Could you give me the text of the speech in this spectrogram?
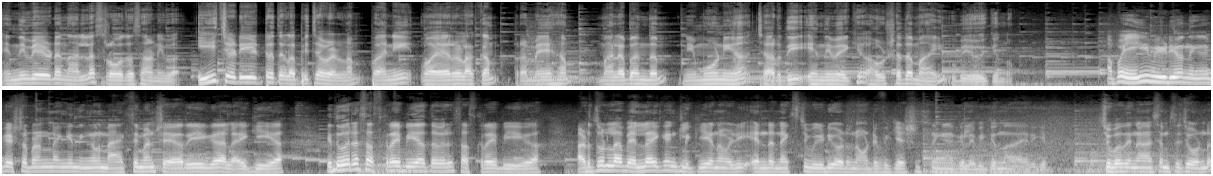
എന്നിവയുടെ നല്ല സ്രോതസ്സാണിവ. ഈ ചെടിയിട്ട് തിളപ്പിച്ച വെള്ളം പനി വയറിളക്കം പ്രമേഹം മലബന്ധം ന്യൂമോണിയ ഛർദി എന്നിവയ്ക്ക് ഔഷധമായി ഉപയോഗിക്കുന്നു. അപ്പോൾ ഈ വീഡിയോ നിങ്ങൾക്ക് ഇഷ്ടപ്പെടണമെങ്കിൽ നിങ്ങൾ മാക്സിമം ഷെയർ ചെയ്യുക ലൈക്ക് ചെയ്യുക. ഇതുവരെ സബ്സ്ക്രൈബ് ചെയ്യാത്തവർ സബ്സ്ക്രൈബ് ചെയ്യുക. അടുത്തുള്ള ബെല്ലൈക്കൺ ക്ലിക്ക് ചെയ്യുന്ന വഴി എന്റെ നെക്സ്റ്റ് വീഡിയോയുടെ നോട്ടിഫിക്കേഷൻസ് നിങ്ങൾക്ക് ലഭിക്കുന്നതായിരിക്കും. ശുഭദിനം ആശംസിച്ചുകൊണ്ട്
